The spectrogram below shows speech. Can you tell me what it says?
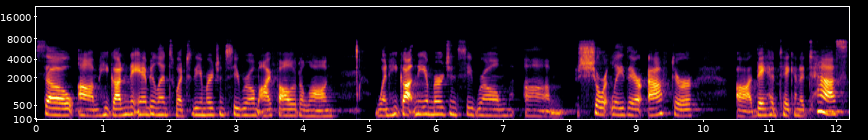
So um, he got in the ambulance, went to the emergency room. I followed along. When he got in the emergency room, um, shortly thereafter, uh, they had taken a test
